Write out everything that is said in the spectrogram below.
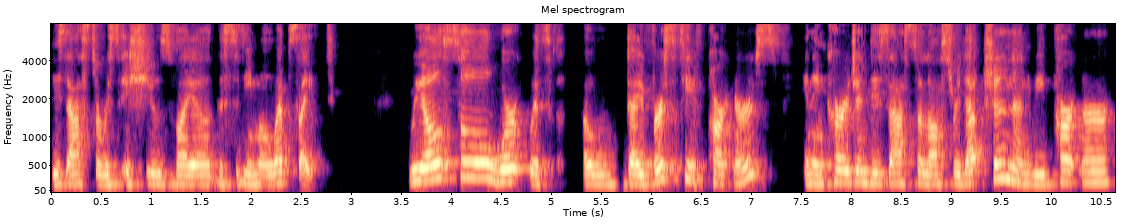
disaster risk issues via the CDEMA website. We also work with a diversity of partners in encouraging disaster loss reduction, and we partner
